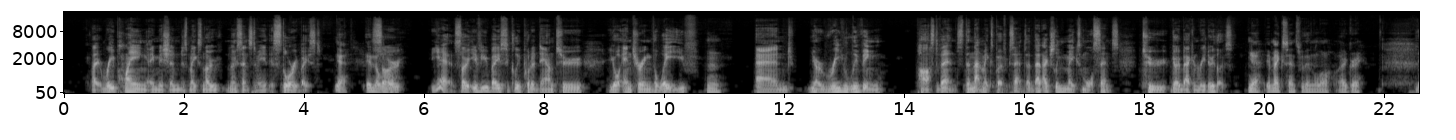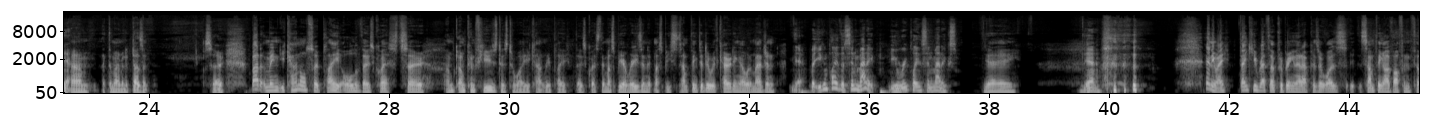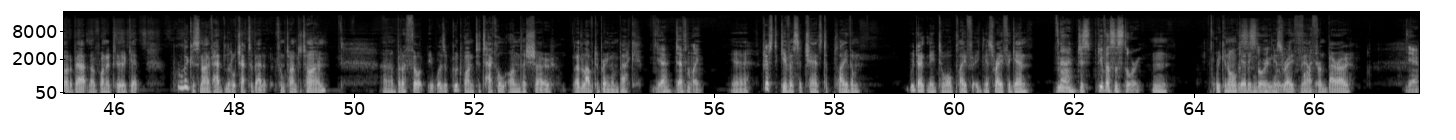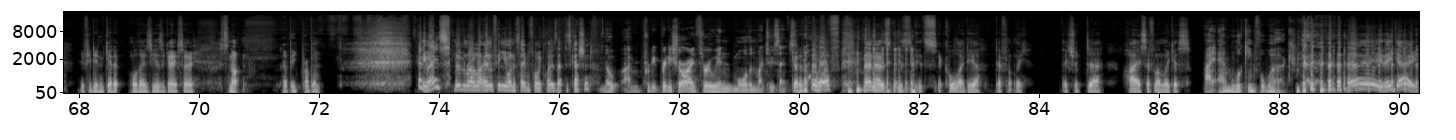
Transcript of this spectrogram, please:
Like replaying a mission just makes no no sense to me. It's story based. Yeah, in the so lore. yeah, so if you basically put it down to you're entering the weave Hmm. and you know reliving past events, then that makes perfect sense. That that actually makes more sense to go back and redo those. Yeah, it makes sense within the lore. I agree. Yeah. Um, at the moment, it doesn't. So, but I mean, you can't also play all of those quests. So I'm I'm confused as to why you can't replay those quests. There must be a reason. It must be something to do with coding. I would imagine. Yeah. But you can play the cinematic. You can replay the cinematics. Yay. Yeah. Anyway, thank you, Rethok, for bringing that up because it was something I've often thought about and I've wanted to get. Lucas and I have had little chats about it from time to time, uh, but I thought it was a good one to tackle on the show. I'd love to bring them back. yeah, definitely. Yeah, just give us a chance to play them. We don't need to all play for Ignis Wraith again. No, just give us a story. Hmm. We can all Give get Ignis Wraith now it. from Baro Yeah. if you didn't get it all those years ago, so it's not a big problem. Anyways, moving right along. Anything you want to say before we close that discussion? Nope. I'm pretty pretty sure I threw in more than my two cents. Got it all off? No, no, it's, it's, it's a cool idea, definitely. They should uh, hire Cephalon Lucas. I am looking for work. hey, there you go.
